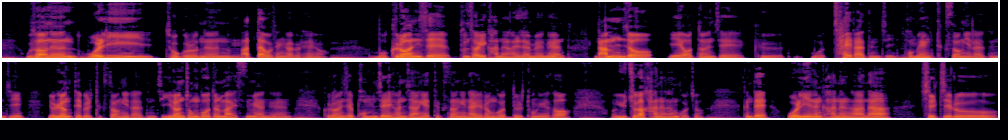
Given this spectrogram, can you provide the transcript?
음. 우선은 원리적으로는 예. 맞다고 생각을 해요. 음. 뭐 그런 이제 분석이 가능하려면은 남녀의 어떤 이제 그 뭐 차이라든지 음. 범행 특성이라든지 연령대별 특성이라든지 이런 정보들만 있으면은 음. 그런 이제 범죄 현장의 특성이나 이런 음. 것들을 통해서 어, 유추가 가능한 거죠. 음. 근데 원리는 가능하나 실제로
